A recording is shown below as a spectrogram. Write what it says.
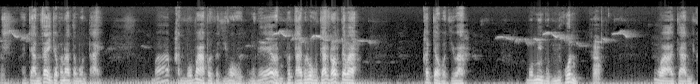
ครับ อาจารย์ไส้เจ้าคณะตำบลตายมาขันบ่มาเพิ่นก็สิเว่าให้กูแหน่เพิ่นตายเพิ่นบ่ฮู้จักดอกแต่ว่าเขาเจ้าก็สิว่าบ่มีบุญมีคุณ ครับว่าอาจารย์เค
